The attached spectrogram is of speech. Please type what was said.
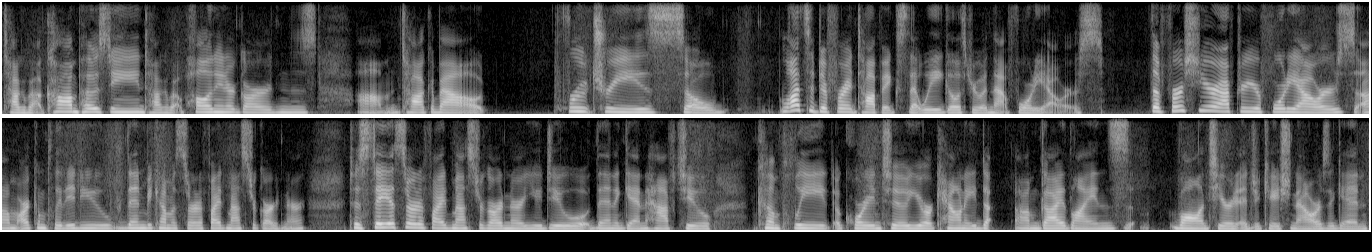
talk about composting, talk about pollinator gardens, um, talk about fruit trees. So, lots of different topics that we go through in that 40 hours. The first year after your 40 hours um, are completed, you then become a certified master gardener. To stay a certified master gardener, you do then again have to complete, according to your county um, guidelines, volunteer and education hours again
